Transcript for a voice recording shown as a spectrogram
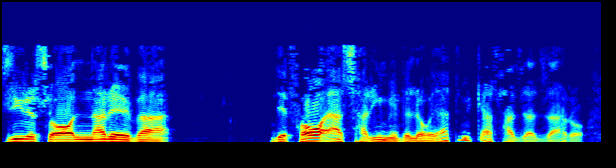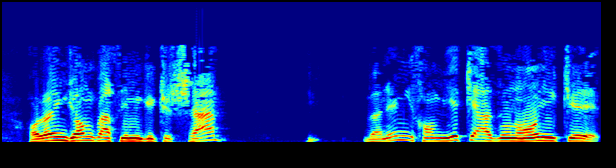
زیر سوال نره و دفاع از حریم ولایت می‌کرد حضرت زهرا. حالا اینجا وقتی میگه که شب و نمی‌خوام یکی از اونهایی که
